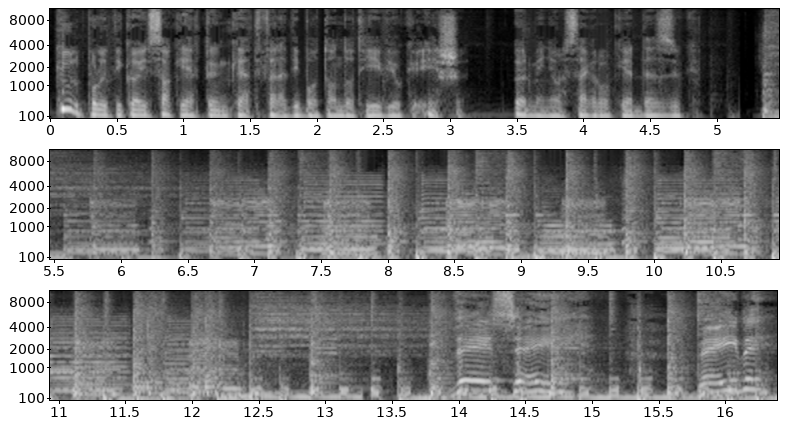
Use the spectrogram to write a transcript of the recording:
külpolitikai szakértőnket, Feledi Botondot hívjuk, és Örményországról kérdezzük. They say, baby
